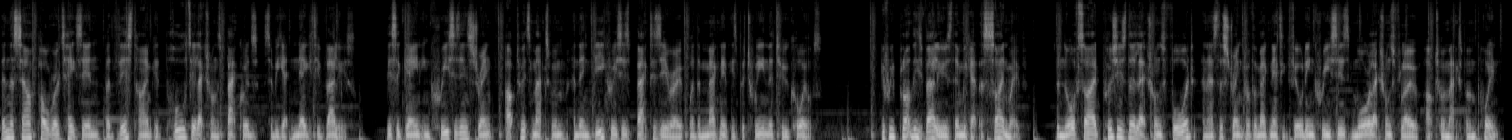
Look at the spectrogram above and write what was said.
Then the south pole rotates in, but this time it pulls the electrons backwards so we get negative values. This again increases in strength up to its maximum and then decreases back to zero where the magnet is between the two coils. If we plot these values then we get a sine wave. The north side pushes the electrons forward and as the strength of the magnetic field increases more electrons flow up to a maximum point.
